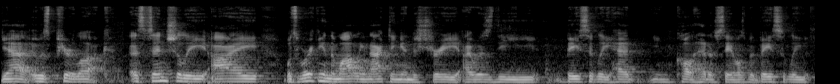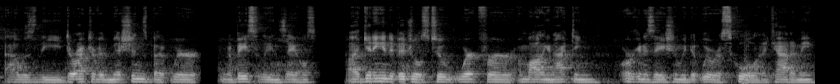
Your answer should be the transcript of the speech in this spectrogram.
Yeah, it was pure luck. Essentially, I was working in the modeling and acting industry. I was the basically head, you can call it head of sales, but basically I was the director of admissions, but we're you know basically in sales. Uh, getting individuals to work for a modeling and acting organization. We did, we were a school, an academy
